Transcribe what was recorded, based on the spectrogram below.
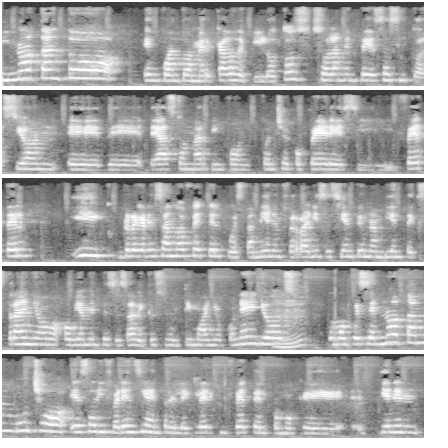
y no tanto en cuanto a mercado de pilotos, solamente esa situación eh, de, de Aston Martin con, con Checo Pérez y Vettel. Y regresando a Vettel, pues también en Ferrari se siente un ambiente extraño, obviamente se sabe que es su último año con ellos, Ujú. como que se nota mucho esa diferencia entre Leclerc y Vettel, como que tienen,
